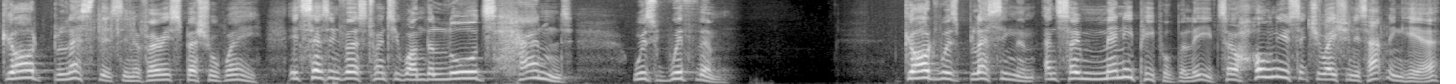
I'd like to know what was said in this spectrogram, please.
God blessed this in a very special way. It says in verse 21 the Lord's hand was with them. God was blessing them, and so many people believed. So a whole new situation is happening here.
